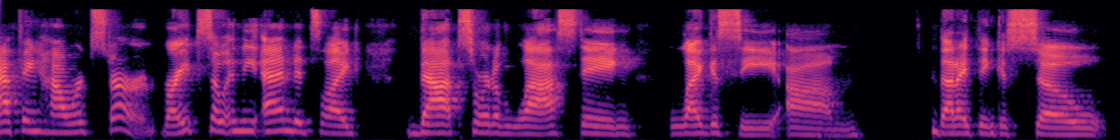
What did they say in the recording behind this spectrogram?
effing Howard Stern, right? So in the end, it's like that sort of lasting legacy um that I think is so,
